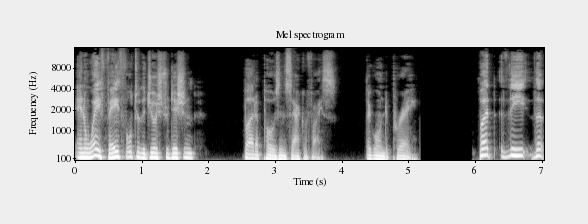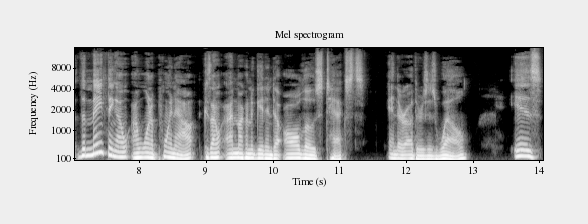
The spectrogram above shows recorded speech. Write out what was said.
in a way, faithful to the Jewish tradition, but opposing sacrifice. They're going to pray. But the, the, the main thing I, I want to point out, because I'm not going to get into all those texts, and there are others as well, is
